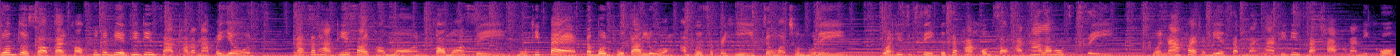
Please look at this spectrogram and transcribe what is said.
ร่วมตรวจสอบการขอขึ้นทะเบียนที่ดินสาธารณประโยชน์ ณสถานที่ซอยเขาหมอน กม 4 หมู่ที่ 8 ตำบลภูตาหลวง อำเภอสัตหีบ จังหวัดชลบุรี วันที่ 14 พฤษภาคม 2564 หัวหน้าฝ่ายทะเบียนสำนักงานที่ดินสาขาพนานิคม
